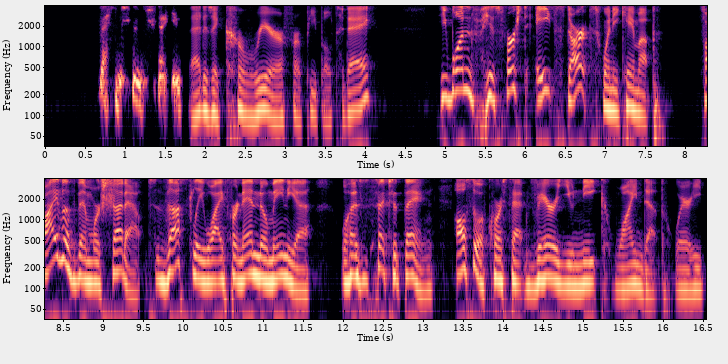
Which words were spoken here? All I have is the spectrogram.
That's insane. That is a career for people today. He won his first eight starts when he came up. Five of them were shutouts, thusly why Fernando Mania was such a thing. Also, of course, that very unique windup where he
